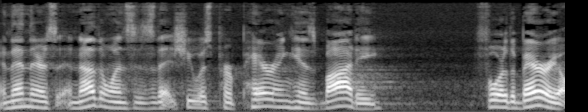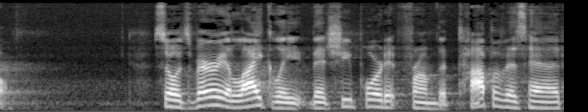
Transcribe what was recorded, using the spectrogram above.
And then there's another one says that she was preparing his body for the burial. So it's very likely that she poured it from the top of his head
